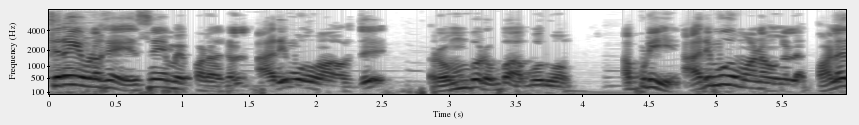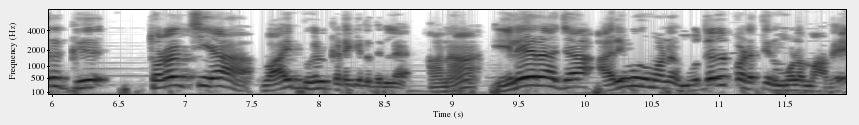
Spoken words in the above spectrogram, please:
திரையுலக இசையமைப்பாளர்கள் அறிமுகமாவது ரொம்ப ரொம்ப அபூர்வம். அப்படி அறிமுகமானவங்கள பலருக்கு தொடர்ச்சியா வாய்ப்புகள் கிடைக்கிறது இல்லை ஆனா இளையராஜா அறிமுகமான முதல் படத்தின் மூலமாவே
